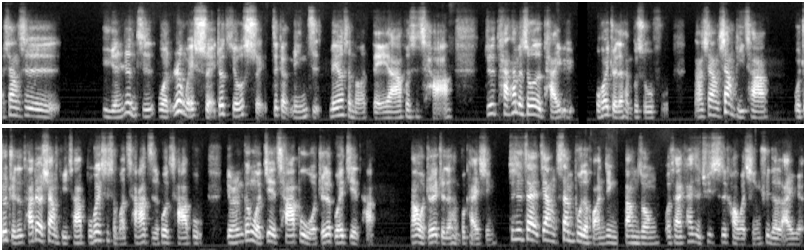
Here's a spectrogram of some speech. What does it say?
像是语言认知，我认为水就只有水这个名字，没有什么得啊或是茶，就是他他们说的台语，我会觉得很不舒服。然后像橡皮擦。我就觉得它叫橡皮擦，不会是什么擦子或擦布。有人跟我借擦布，我绝对不会借他，然后我就会觉得很不开心。就是在这样散步的环境当中，我才开始去思考我情绪的来源，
